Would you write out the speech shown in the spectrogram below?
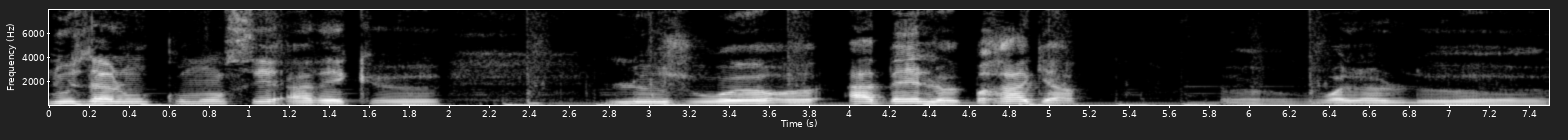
Nous allons commencer avec le joueur Abel Braga. voilà le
